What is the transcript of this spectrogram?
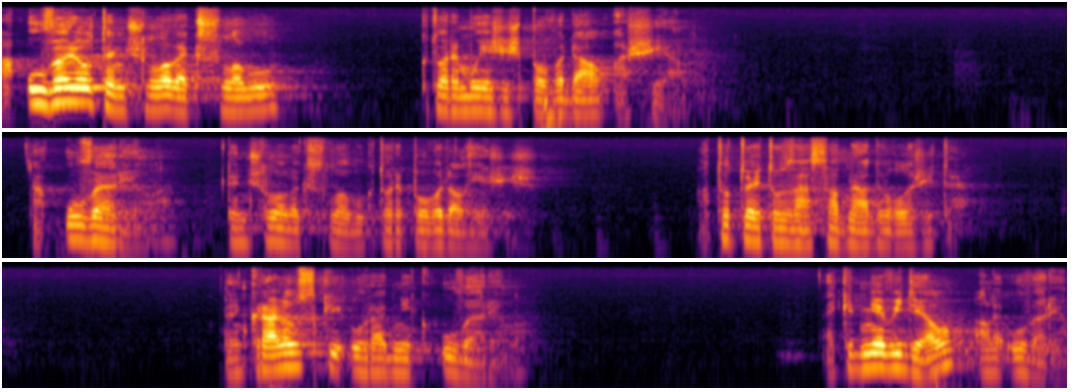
a uveril ten človek slovu, ktoré mu Ježiš povedal a šiel. A uveril ten človek slovu, ktoré povedal Ježiš. A toto je to zásadné a dôležité. Ten kráľovský úradník uveril. Aj keď nevidel, ale uveril.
